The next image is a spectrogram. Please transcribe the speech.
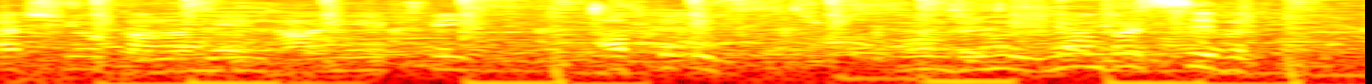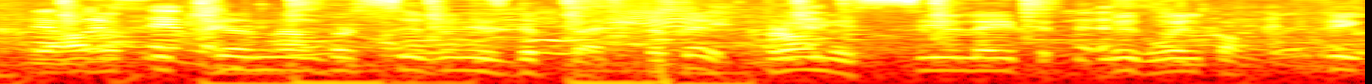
Pistachio, caramel, honey, fig. After this, number number seven. We have Number a seven. picture. Number seven is the best. Okay, promise. See you later. Big welcome. Fig.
